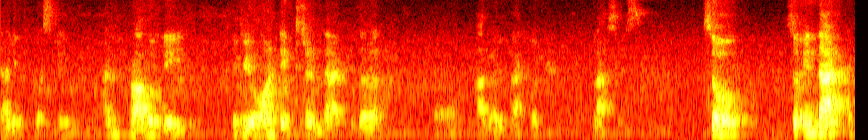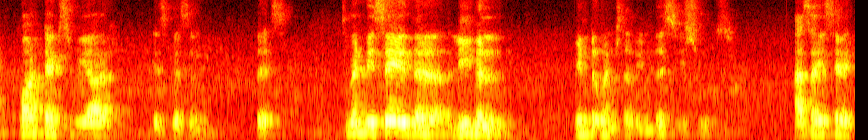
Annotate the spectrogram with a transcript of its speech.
Dalit question, and probably if you want to extend that to the other backward classes. So, so in that context, we are discussing this. So when we say the legal intervention in these issues, as I said,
